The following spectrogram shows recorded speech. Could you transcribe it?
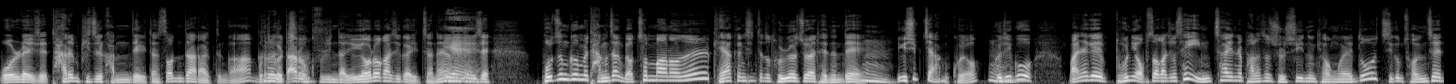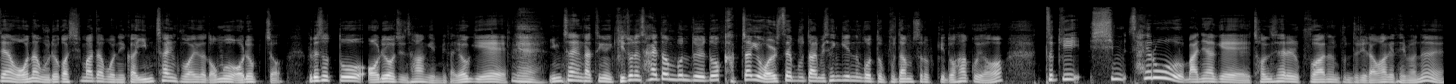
원래 이제 다른 빚을 갚는데 일단 썬다라든가 뭐 그렇죠. 그걸 따로 굴린다 여러 가지가 있잖아요. 예. 근데 이제 보증금을 당장 몇 천만 원을 계약갱신 때도 돌려줘야 되는데 음. 이게 쉽지 않고요. 음. 그리고 만약에 돈이 없어가지고 새 임차인을 받아서 줄 수 있는 경우에도 지금 전세에 대한 워낙 우려가 심하다 보니까 임차인 구하기가 너무 어렵죠. 그래서 또 어려워진 상황입니다. 여기에 예. 임차인 같은 경우 기존에 살던 분들도 갑자기 월세 부담이 생기는 것도 부담스럽기도 하고요. 특히 심, 새로 만약에 전세를 구하는 분들이라고 하게 되면은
